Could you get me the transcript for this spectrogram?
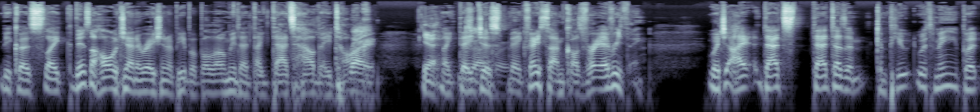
because like there's a whole generation of people below me that like that's how they talk. Right. Yeah. Like they just make FaceTime calls for everything. Which I that's that doesn't compute with me, but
